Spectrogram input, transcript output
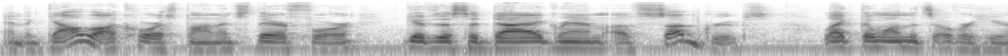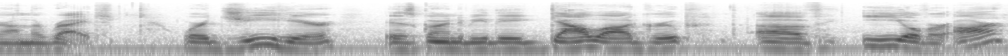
and the Galois correspondence, therefore, gives us a diagram of subgroups like the one that's over here on the right, where G here is going to be the Galois group of E over R,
